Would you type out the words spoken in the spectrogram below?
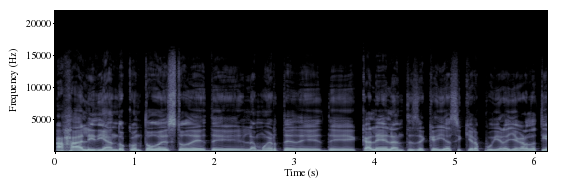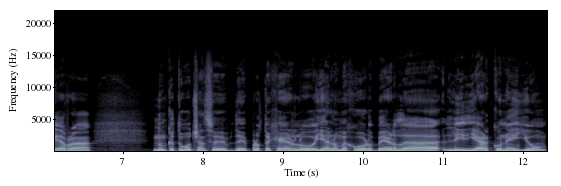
Ajá, lidiando con todo esto de, de la muerte de, de Kal-El antes de que ella siquiera pudiera llegar a la Tierra. Nunca tuvo chance de, de protegerlo y a lo mejor verla lidiar con ello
